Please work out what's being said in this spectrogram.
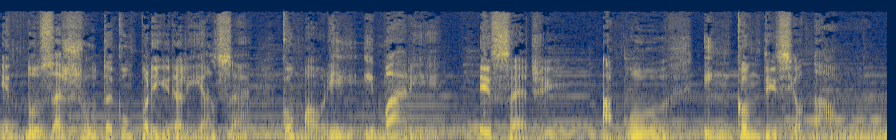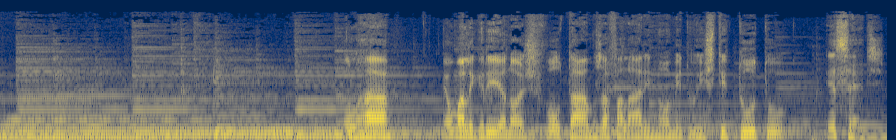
e nos ajuda a cumprir a aliança com Mauri e Mari. Excede amor incondicional. Olá, é uma alegria nós voltarmos a falar em nome do Instituto Excede.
